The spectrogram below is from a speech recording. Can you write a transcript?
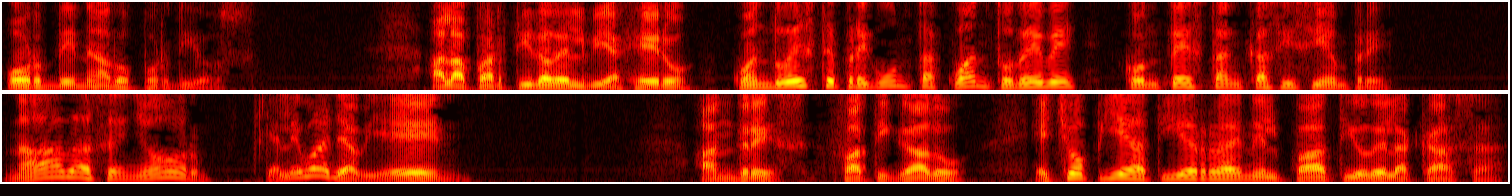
ordenado por Dios. A la partida del viajero, cuando éste pregunta cuánto debe, contestan casi siempre, Nada, señor, que le vaya bien. Andrés, fatigado, echó pie a tierra en el patio de la casa,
